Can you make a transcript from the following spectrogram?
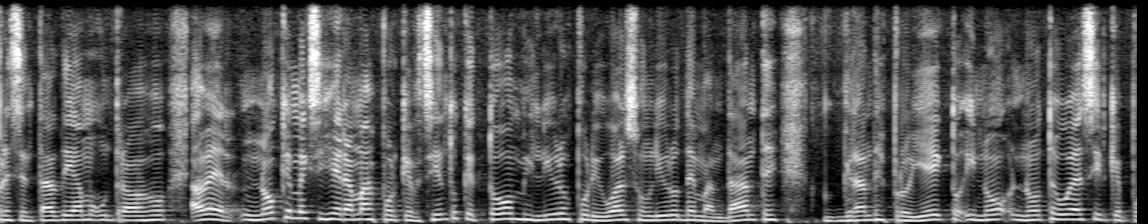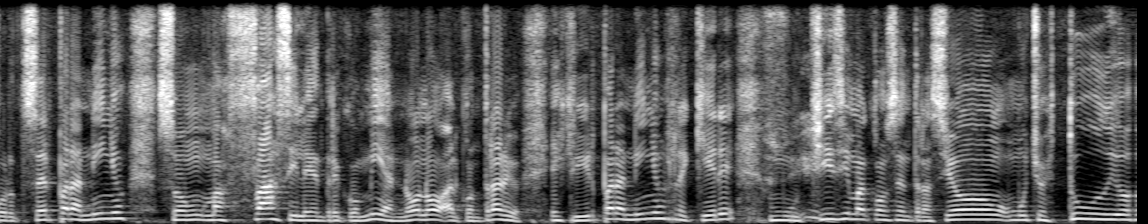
presentar, digamos, un trabajo, a ver, no que me exigiera más, porque siento que todos mis libros por igual son libros demandantes, grandes proyectos, y no, no te voy a decir que por ser para niños son más fáciles, entre comillas, no, no, al contrario, escribir para niños requiere muchísima concentración, mucho estudio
